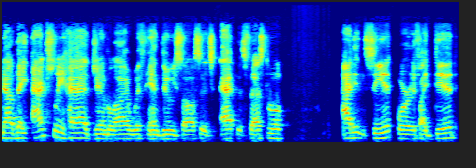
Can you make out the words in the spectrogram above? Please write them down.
Now, they actually had jambalaya with andouille sausage at this festival. I didn't see it, or if I did,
